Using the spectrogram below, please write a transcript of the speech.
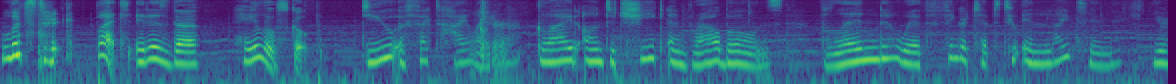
lipstick, but it is the Haloscope Dew Effect Highlighter. Glide onto cheek and brow bones. Blend with fingertips to enlighten your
